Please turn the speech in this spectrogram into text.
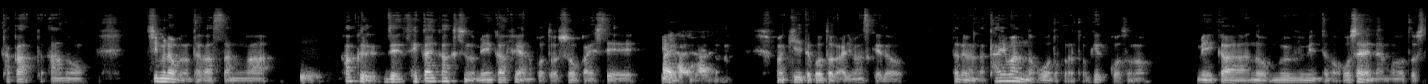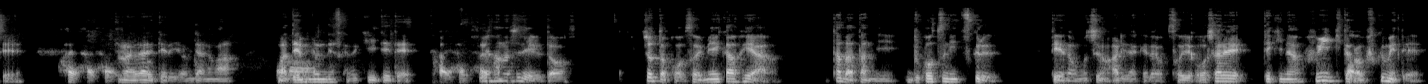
高、あの、チームラボの高須さんが、うん。各、ぜ世界各地のメーカーフェアのことを紹介しているはいはいはいまあ、聞いたことがありますけど、例えばなんか台湾の方とかだと結構そのメーカーのムーブメントがおしゃれなものとして。捉えられてるよみたいなのが、まあ伝聞ですけど聞いてて、はいはいそういう話で言うと、ちょっとこうそういうメーカーフェア、ただ単に武骨に作るっていうのももちろんありだけど、そういうおしゃれ的な雰囲気とかを含めて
